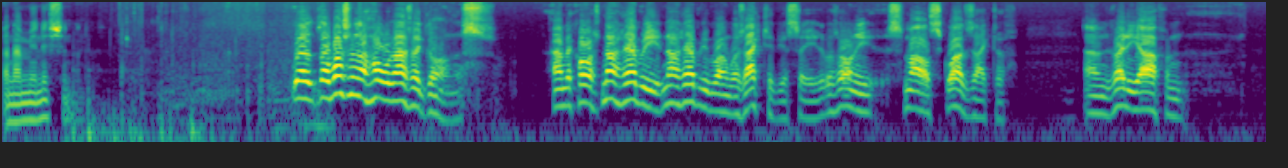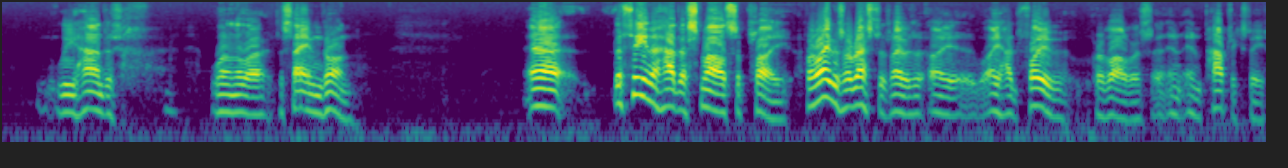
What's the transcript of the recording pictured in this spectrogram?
and ammunition? Well, there wasn't a whole lot of guns, and of course, not every not everyone was active. You see, there was only small squads active, and very often we handed one another the same gun. Uh, the Fianna had a small supply. When I was arrested, I was I I had five revolvers in in Patrick Street,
